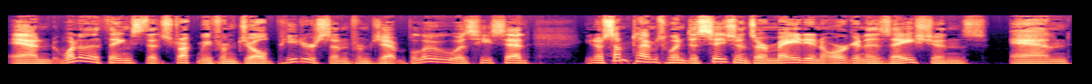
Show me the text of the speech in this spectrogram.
And one of the things that struck me from Joel Peterson from JetBlue was he said, you know, sometimes when decisions are made in organizations and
